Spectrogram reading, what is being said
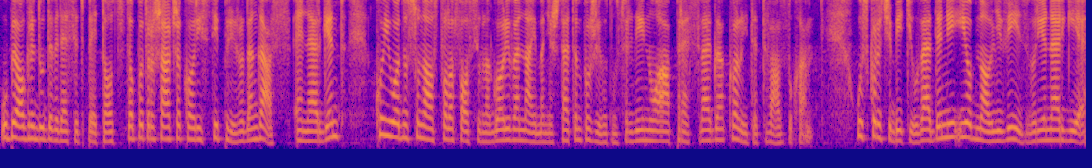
U Beogradu 95% potrošača koristi prirodan gas, energent, koji u odnosu na ostala fosilna goriva najmanje štetan po životnu sredinu, a pre svega kvalitet vazduha. Uskoro će biti uvedeni i obnovljivi izvori energije,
